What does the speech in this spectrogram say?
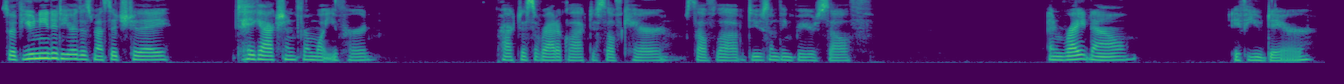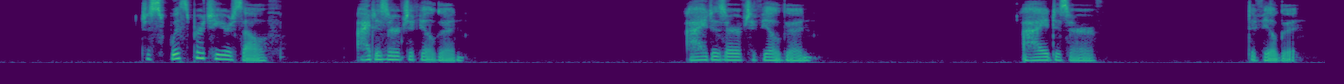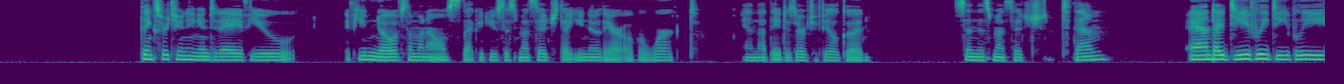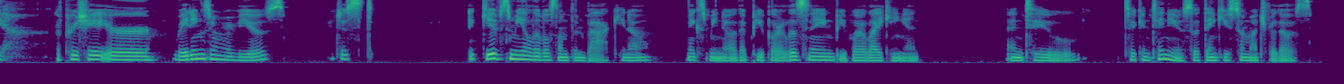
So if you needed to hear this message today, take action from what you've heard. Practice a radical act of self care, self love, do something for yourself. And right now, if you dare, just whisper to yourself, I deserve to feel good. I deserve to feel good. I deserve to feel good. Thanks for tuning in today. If you if you know of someone else that could use this message that you know they are overworked and that they deserve to feel good, send this message to them. And I deeply, deeply appreciate your ratings and reviews. It just it gives me a little something back, you know, makes me know that people are listening, people are liking it, and to to continue. So thank you so much for those.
